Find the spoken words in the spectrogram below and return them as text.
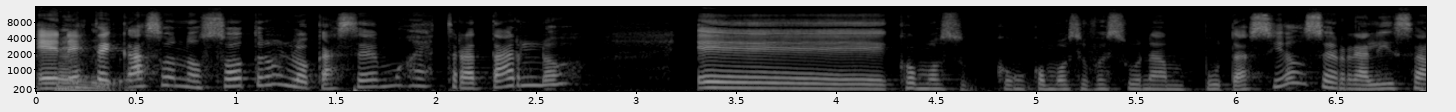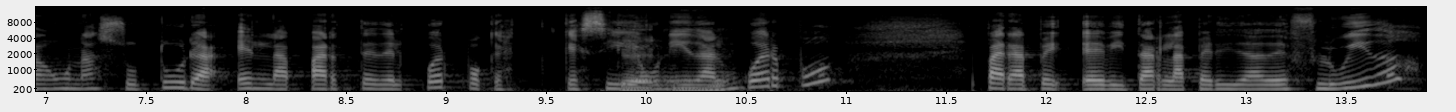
En este caso, nosotros lo que hacemos es tratarlos eh, como, como, si fuese una amputación. Se realiza una sutura en la parte del cuerpo que, que sigue unida al cuerpo para evitar la pérdida de fluidos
